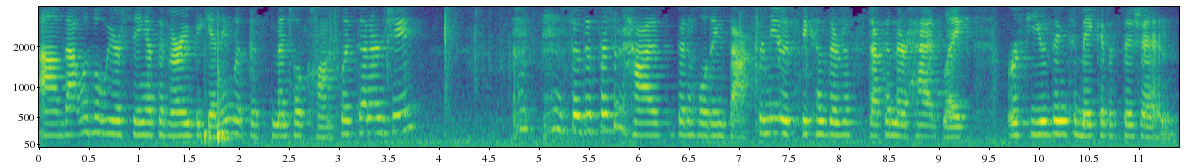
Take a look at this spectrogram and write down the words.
Um, that was what we were seeing at the very beginning with this mental conflict energy. so this person has been holding back from you. It's because they're just stuck in their head, like refusing to make a decision.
